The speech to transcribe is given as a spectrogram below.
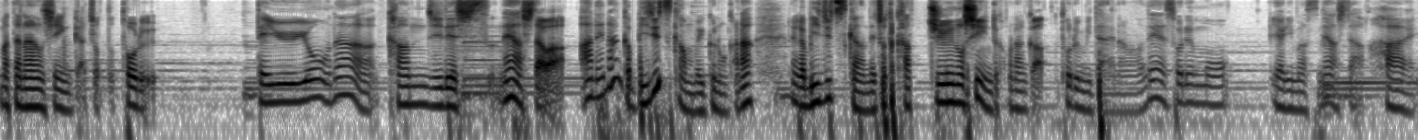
また何シーンかちょっと撮るっていうような感じですね、明日は。あれ、なんか美術館も行くのかな？なんか美術館でちょっと甲冑のシーンとかもなんか撮るみたいなので、それもやりますね、明日。はい。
